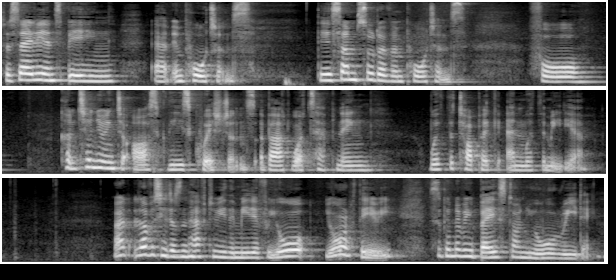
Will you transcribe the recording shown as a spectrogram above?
So salience being uh, importance. There's some sort of importance for continuing to ask these questions about what's happening with the topic and with the media. Right? It obviously doesn't have to be the media for your, your theory. This is going to be based on your reading.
